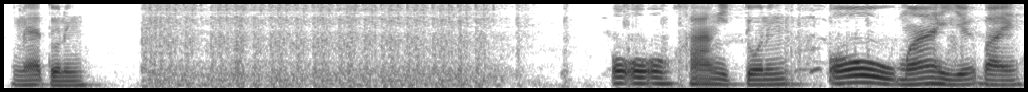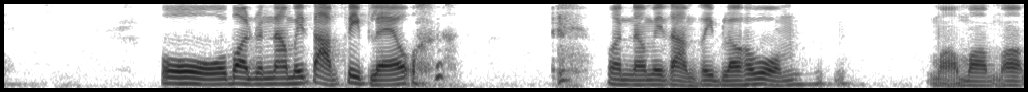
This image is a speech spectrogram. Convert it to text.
ข้างหน้าตัวหนึ่งโอ้โอ้โอ้ข้างอีกตัวหนึ่งโอ้ไม่เยอะไป โอ้บอลมันนำไปสามสิบแล้วบอลนำไปสามสิบแล้วครับผมหมอบหมอบหมอบ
